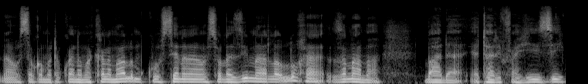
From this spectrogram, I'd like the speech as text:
Na usakwamba tutakuwa na makala maalum kuhusiana na swala zima la lugha za mama baada ya taarifa hizi.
